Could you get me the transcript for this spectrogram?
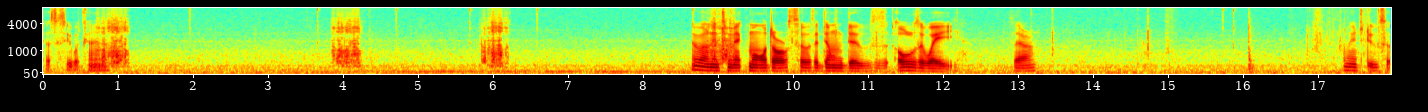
Just to see what kind of I will need to make more doors so they don't go all the way there. I'm going to do so.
